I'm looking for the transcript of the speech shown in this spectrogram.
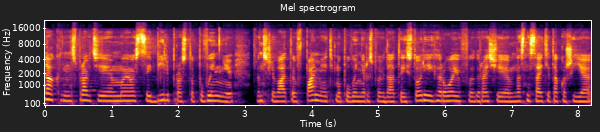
Так, насправді ми ось цей біль просто повинні транслювати в пам'ять. Ми повинні розповідати історії героїв. До речі, в нас на сайті також є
